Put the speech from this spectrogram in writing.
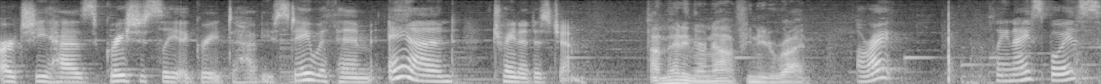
Archie has graciously agreed to have you stay with him and train at his gym. I'm heading there now if you need a ride. All right. Play nice, boys.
